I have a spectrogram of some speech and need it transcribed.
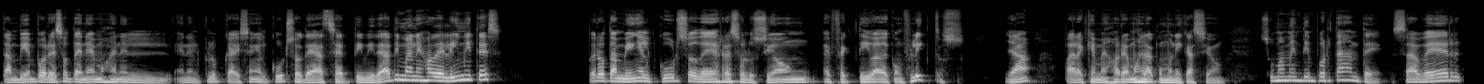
también por eso tenemos en el, en el Club Kaizen el curso de asertividad y manejo de límites, pero también el curso de resolución efectiva de conflictos, ¿ya? Para que mejoremos la comunicación. Sumamente importante saber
